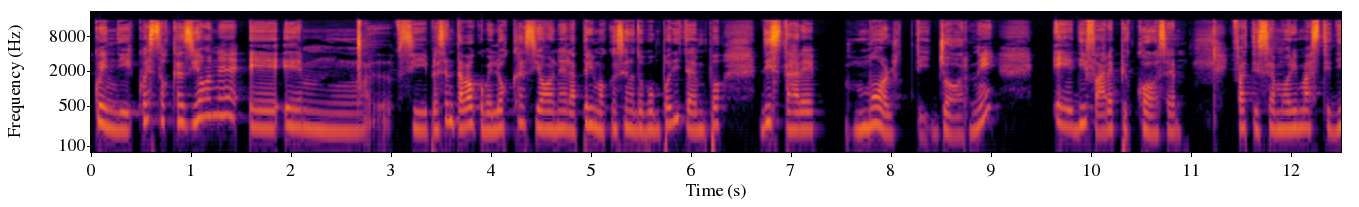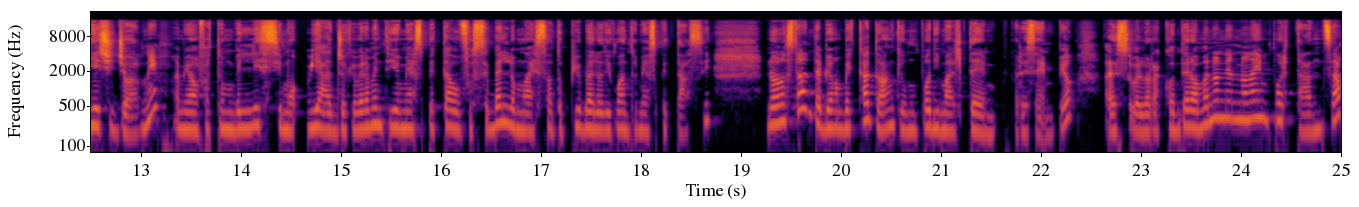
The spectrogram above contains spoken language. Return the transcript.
Quindi questa occasione è, è, mh, si presentava come l'occasione, la prima occasione dopo un po' di tempo, di stare molti giorni e di fare più cose. Infatti siamo rimasti dieci giorni, abbiamo fatto un bellissimo viaggio che veramente io mi aspettavo fosse bello, ma è stato più bello di quanto mi aspettassi, nonostante abbiamo beccato anche un po' di maltempo, per esempio, adesso ve lo racconterò, ma non, non ha importanza,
